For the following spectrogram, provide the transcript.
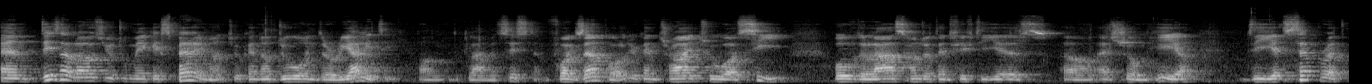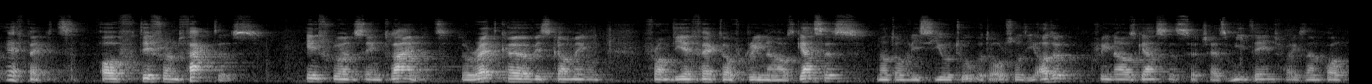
And this allows you to make experiments you cannot do in the reality on the climate system. For example, you can try to uh, see over the last 150 years, uh, as shown here, the separate effects of different factors influencing climate. The red curve is coming from the effect of greenhouse gases, not only CO2, but also the other greenhouse gases, such as methane, for example.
